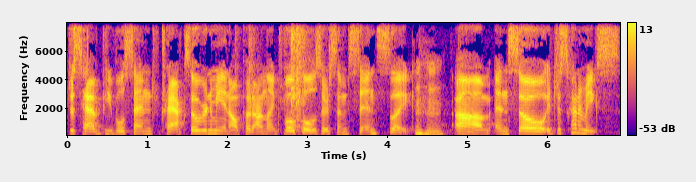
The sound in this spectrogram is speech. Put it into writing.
just have people send tracks over to me, and I'll put on like vocals or some synths, like, Mm-hmm. um, and so it just kind of makes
